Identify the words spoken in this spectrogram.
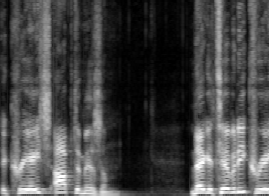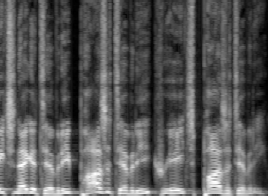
it creates optimism. Negativity creates negativity, positivity creates positivity.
